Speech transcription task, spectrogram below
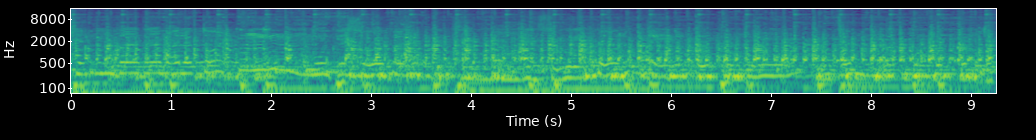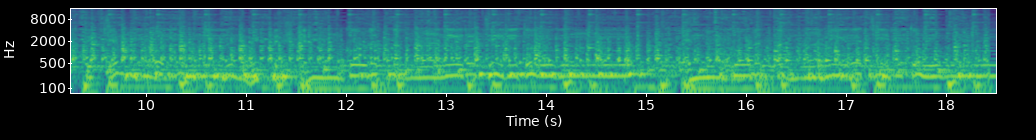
ചെമ്പക മലത്തോൽക്കും നീ മുഖ ശോഭ കണ്ട് സൂര്യൻ പോലും കൈകൾ കൂക്കുന്നു ചെമ്പൊന്നും വിട്ട് എന്നും കൂടത്തമ്മ നിറച്ചിരി തൂകുന്നു. എന്നും കൂടത്തമ്മ നിറച്ചിരി തൂകുന്നു.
